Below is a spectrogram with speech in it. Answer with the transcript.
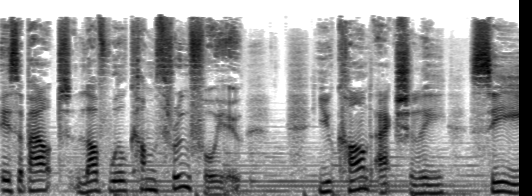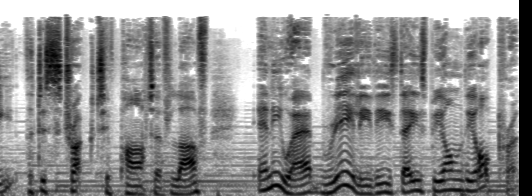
is about love will come through for you. You can't actually see the destructive part of love anywhere really these days beyond the opera.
